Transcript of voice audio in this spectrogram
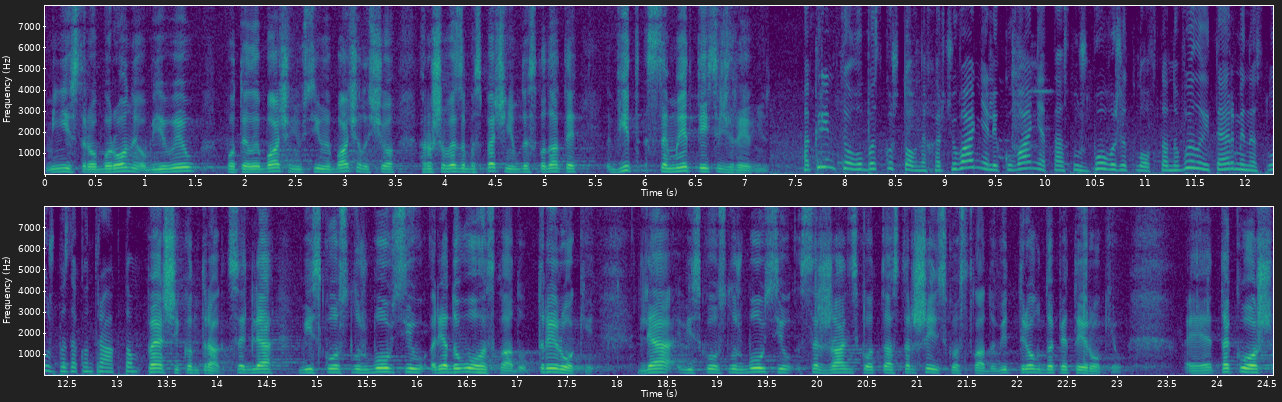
міністр оборони об'явив по телебаченню, всі ми бачили, що грошове забезпечення буде складати від 7 тисяч гривень. А крім цього, безкоштовне харчування, лікування та службове житло встановили і терміни служби за контрактом. Перший контракт це для військовослужбовців рядового складу три роки. Для військовослужбовців сержантського та старшинського складу від 3 до 5 років. Е, Також,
